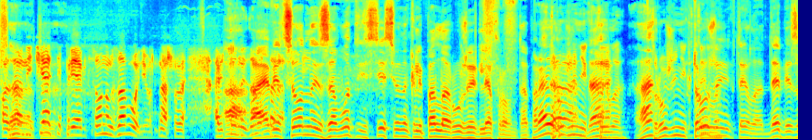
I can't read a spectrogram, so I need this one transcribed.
пожарной части при авиационном заводе. Вот наш авиационный а, завод. А авиационный завод, естественно, клепал оружие для фронта, правильно? Труженик да? тыла. А? Труженик, Труженик тыла. Да, без...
